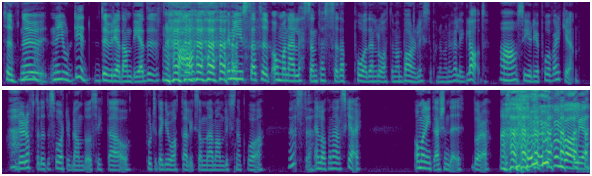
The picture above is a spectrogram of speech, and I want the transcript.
Typ nu, nu gjorde du redan det. Du. Nej, men just att typ, om man är ledsen, testa sätta på den låten man bara lyssnar på när man är väldigt glad. Ja. Och se hur det påverkar en. Då är det ofta lite svårt ibland att sitta och fortsätta gråta liksom, när man lyssnar på en låt man älskar. Om man inte är som dig då. då. Uppenbarligen.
